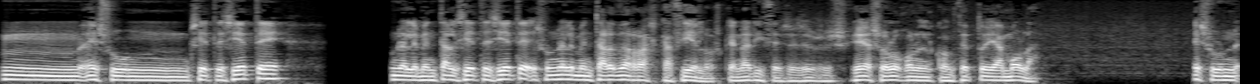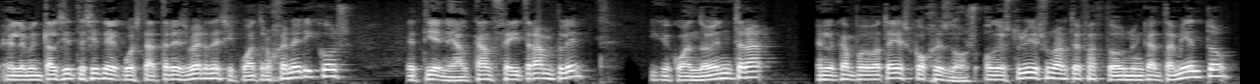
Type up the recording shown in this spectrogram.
mm, es un 7-7, un elemental 7-7, es un elemental de rascacielos, que narices, es, es ya solo con el concepto ya mola. Es un elemental 7-7 que cuesta 3 verdes y 4 genéricos, que tiene alcance y trample, y que cuando entra en el campo de batalla escoges dos. O destruyes un artefacto o un encantamiento,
